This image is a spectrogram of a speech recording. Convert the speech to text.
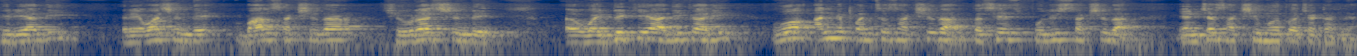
फिर्यादी रेवा शिंदे बाल साक्षीदार शिवराज शिंदे वैद्यकीय अधिकारी व अन्य पंच साक्षीदार तसेच पोलीस साक्षीदार यांच्या साक्षी महत्त्वाच्या ठरल्या.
